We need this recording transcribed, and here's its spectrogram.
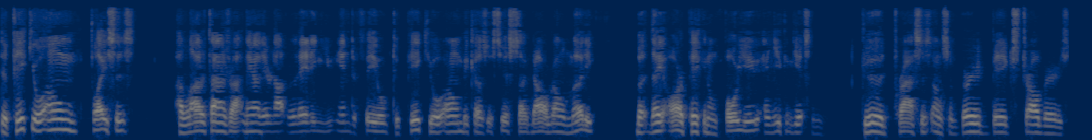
to pick your own places. A lot of times right now, they're not letting you in the field to pick your own because it's just so doggone muddy, but they are picking them for you, and you can get some good prices on some very big strawberries.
